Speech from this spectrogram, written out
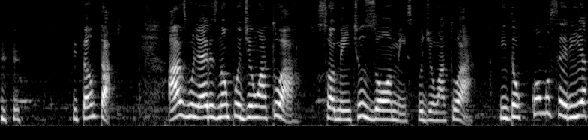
então tá. As mulheres não podiam atuar, somente os homens podiam atuar. Então, como seria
